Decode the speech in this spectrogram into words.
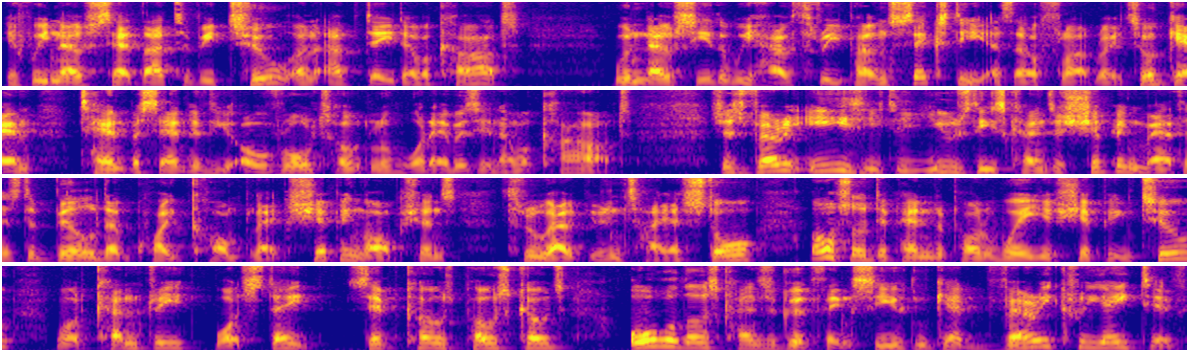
If we now set that to be 2 and update our cart, we'll now see that we have £3.60 as our flat rate. So again, 10% of the overall total of whatever's in our cart. So it's very easy to use these kinds of shipping methods to build up quite complex shipping options throughout your entire store. Also depending upon where you're shipping to, what country, what state, zip codes, postcodes, all those kinds of good things so you can get very creative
